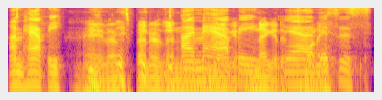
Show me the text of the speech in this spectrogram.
I'm happy. Hey, that's better than I'm neg- happy. Negative yeah, 20. This is.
